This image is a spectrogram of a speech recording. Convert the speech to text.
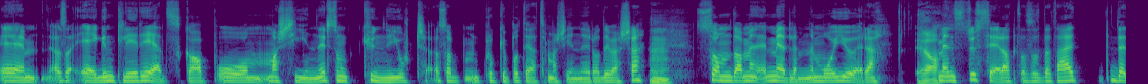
eh, altså egentlig redskap og maskiner som kunne gjort Altså plukke potetmaskiner og diverse. Mm. Som da medlemmene må gjøre. Ja. Mens du ser at altså, dette her det,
